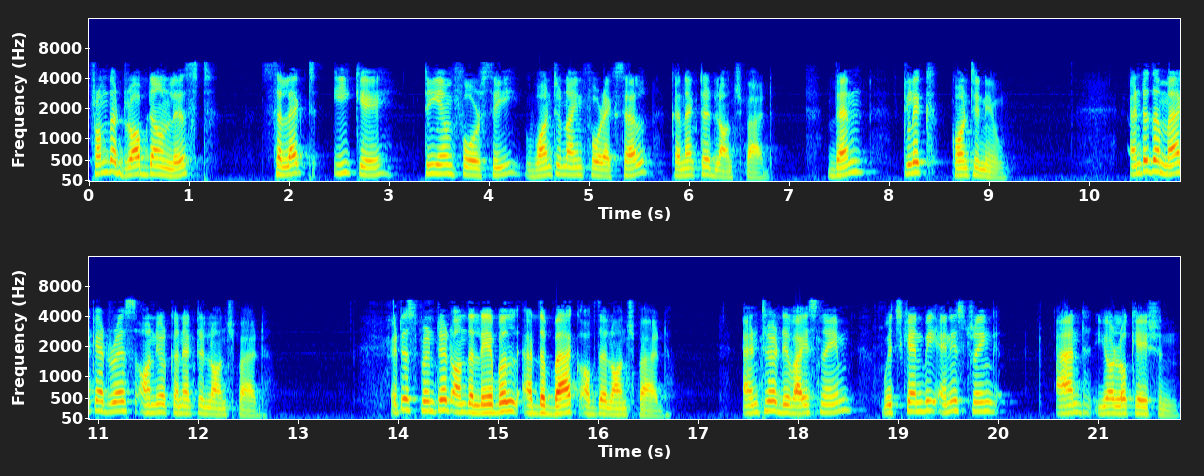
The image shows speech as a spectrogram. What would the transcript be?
From the drop down list, select EK TM4C 1294XL connected launchpad. Then click continue. Enter the MAC address on your connected launchpad. It is printed on the label at the back of the launchpad. Enter device name which can be any string and your location.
